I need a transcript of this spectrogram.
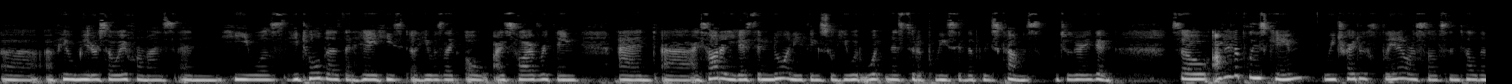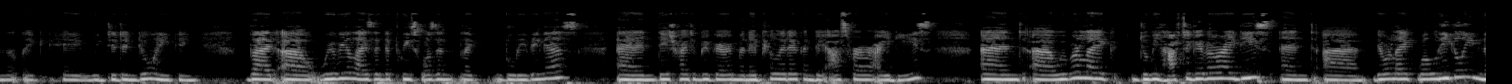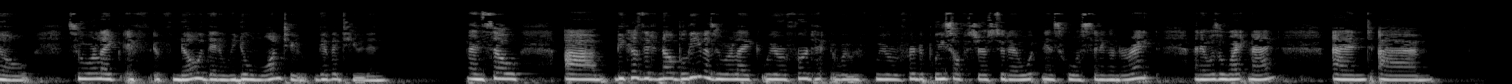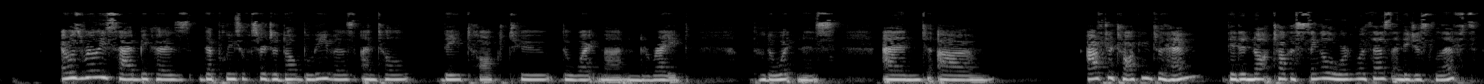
uh, a few meters away from us and he was he told us that hey he's uh, he was like oh i saw everything and uh, i saw that you guys didn't do anything so he would witness to the police if the police comes which was very good so after the police came, we tried to explain ourselves and tell them that like, hey, we didn't do anything. But uh, we realized that the police wasn't like believing us and they tried to be very manipulative and they asked for our IDs. And uh, we were like, do we have to give our IDs? And uh, they were like, well, legally, no. So we're like, if, if no, then we don't want to give it to you then. And so um, because they did not believe us, we were like, we referred, we, we referred the police officers to the witness who was sitting on the right, and it was a white man. And, um, it was really sad because the police officer did not believe us until they talked to the white man on the right, to the witness. And, um, after talking to him, they did not talk a single word with us and they just left.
